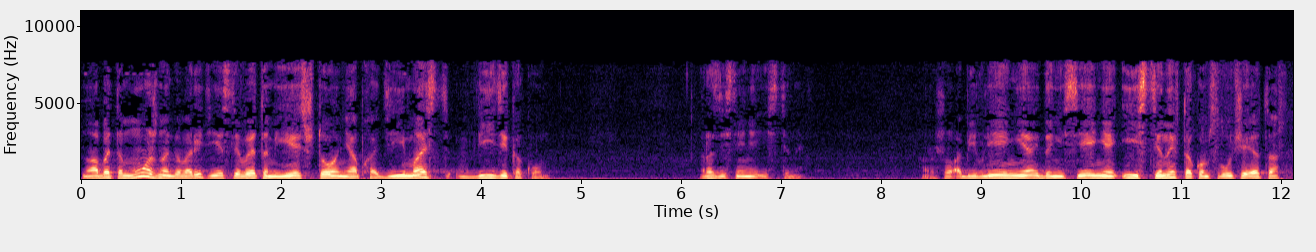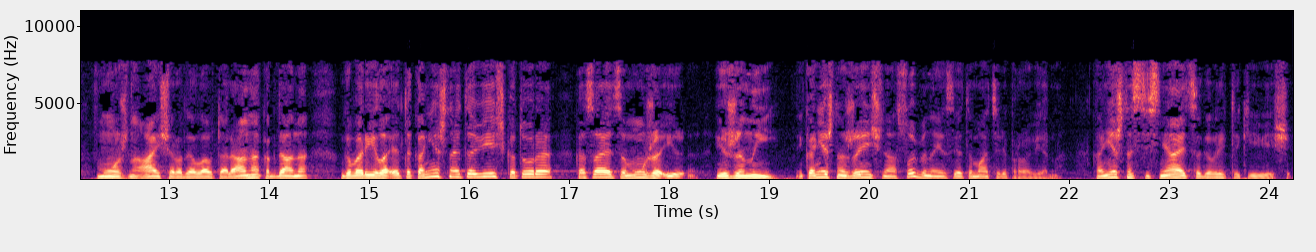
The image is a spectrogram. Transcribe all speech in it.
Но об этом можно говорить, если в этом есть что необходимость в виде каком? Разъяснения истины. Хорошо, объявление и донесение истины, в таком случае это можно. Айша, рады Аллаху Таляна, когда она говорила, это, конечно, это вещь, которая касается мужа и, и жены. И, конечно, женщина, особенно если это матери правоверна, конечно, стесняется говорить такие вещи.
